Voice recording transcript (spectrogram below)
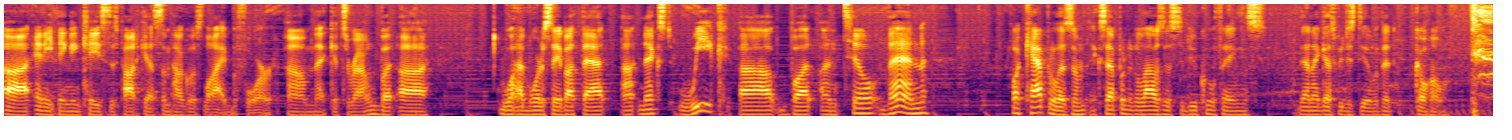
uh, anything in case this podcast somehow goes live before um, that gets around. But uh, we'll have more to say about that uh, next week. Uh, but until then, fuck capitalism, except when it allows us to do cool things. Then I guess we just deal with it. Go home.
